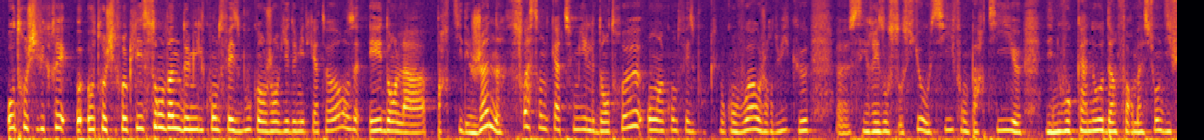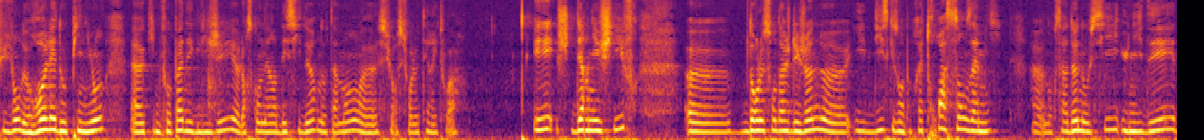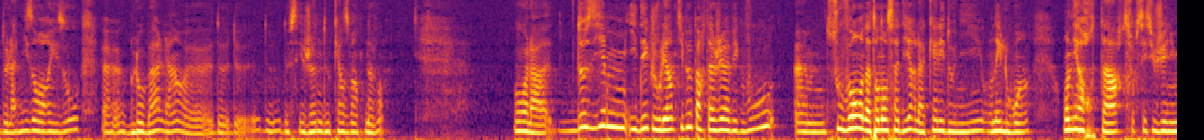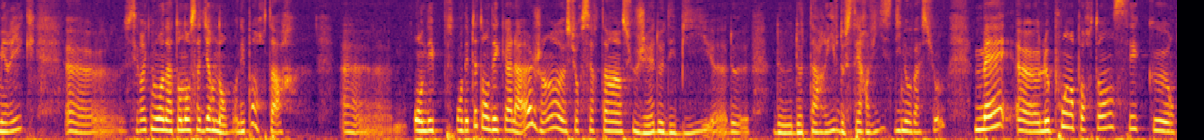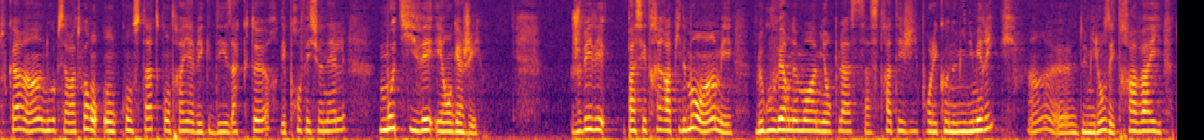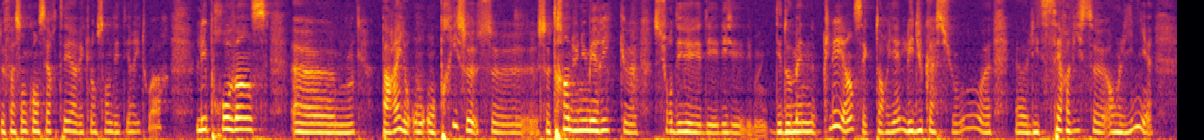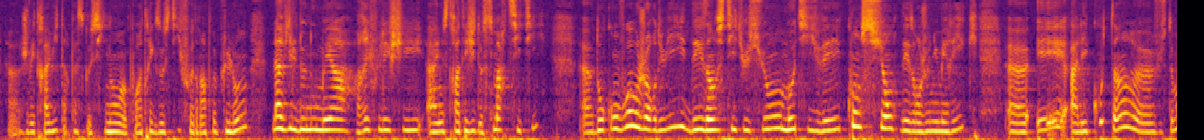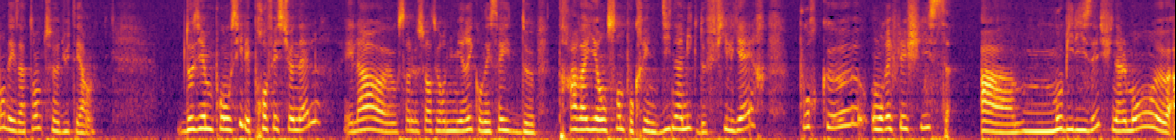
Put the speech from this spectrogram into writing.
Autre chiffre, euh, clé, 122 000 comptes Facebook en janvier 2014, et dans la partie des jeunes, 64 000 d'entre eux ont un compte Facebook. Donc on voit aujourd'hui que ces réseaux sociaux aussi font partie des nouveaux canaux d'information, de diffusion, de relais d'opinion qu'il ne faut pas négliger lorsqu'on est un décideur, notamment sur, le territoire. Et dernier chiffre, euh, dans le sondage des jeunes, euh, ils disent qu'ils ont à peu près 300 amis. Euh, donc ça donne aussi une idée de la mise en réseau globale hein, de, ces jeunes de 15-29 ans. Voilà. Deuxième idée que je voulais un petit peu partager avec vous. souvent, on a tendance à dire la Calédonie, on est loin, on est en retard sur ces sujets numériques. c'est vrai que nous, on a tendance à dire non, on n'est pas en retard on est, peut-être en décalage hein, sur certains sujets de débit, euh, de, tarifs, de services, d'innovation. Mais euh, le point important, c'est que, en tout cas, hein, nous, observatoires, on, constate qu'on travaille avec des acteurs, des professionnels motivés et engagés. Je vais les passer très rapidement, hein, mais le gouvernement a mis en place sa stratégie pour l'économie numérique, 2011, euh, et travaille de façon concertée avec l'ensemble des territoires. Les provinces pareil, ont, pris ce, train du numérique euh, sur des, domaines clés, hein, sectoriels, l'éducation, euh, euh, les services en ligne. je vais très vite hein, parce que sinon, pour être exhaustif, il faudrait un peu plus long. La ville de Nouméa réfléchit à une stratégie de Smart City. donc on voit aujourd'hui des institutions motivées, conscientes des enjeux numériques et à l'écoute hein, justement des attentes du terrain. Deuxième point aussi, les professionnels et là, euh, au sein de l'Observatoire numérique, on essaye de travailler ensemble pour créer une dynamique de filière pour qu'on réfléchisse à mobiliser finalement, euh,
